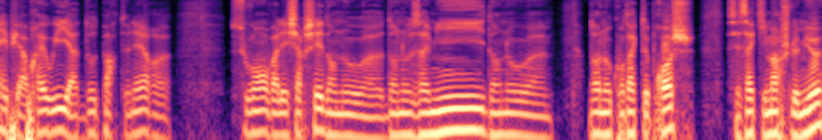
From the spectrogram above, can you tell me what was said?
Et puis après, oui, il y a d'autres partenaires. euh, souvent, on va les chercher dans nos, euh, dans nos amis, dans nos, euh, dans nos contacts proches. C'est ça qui marche le mieux.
